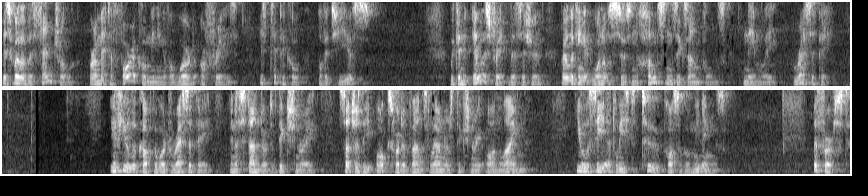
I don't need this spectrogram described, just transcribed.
is whether the central or a metaphorical meaning of a word or phrase is typical of its use. We can illustrate this issue by looking at one of Susan Hunston's examples, namely recipe. If you look up the word recipe in a standard dictionary, such as the Oxford Advanced Learners Dictionary online, you will see at least two possible meanings. The first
